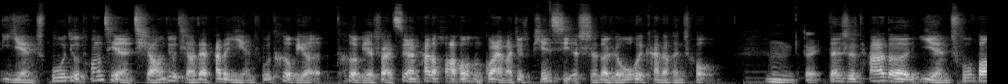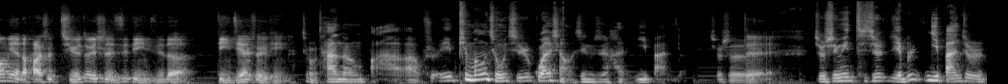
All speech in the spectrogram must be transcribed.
演出就汤浅强就强在他的演出特别特别帅，虽然他的画风很怪嘛，就是偏写实的人物会看得很丑，嗯，对，但是他的演出方面的话是绝对是一顶级的顶尖水平。就是他能把啊，我说因为乒乓球其实观赏性是很一般的，就是，对，就是因为它其实也不是一般，就是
